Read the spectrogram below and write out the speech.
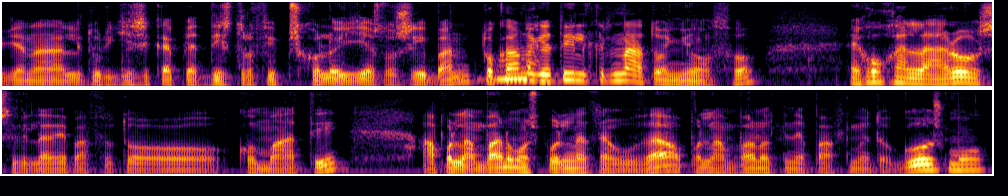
για να λειτουργήσει κάποια αντίστροφη ψυχολογία στο σύμπαν. Το κάνω ναι. γιατί ειλικρινά το νιώθω. Έχω χαλαρώσει δηλαδή από αυτό το κομμάτι. Απολαμβάνω όμως πολύ να τραγουδάω, απολαμβάνω την επαφή με τον κόσμο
